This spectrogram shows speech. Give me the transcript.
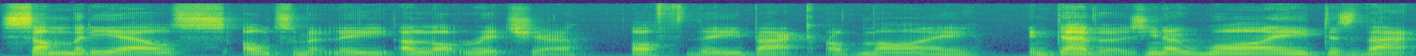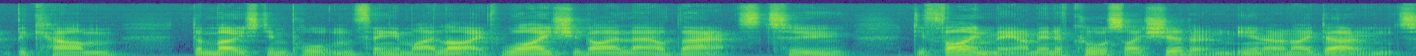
somebody else ultimately a lot richer off the back of my endeavors? You know, why does that become the most important thing in my life? Why should I allow that to define me? I mean, of course I shouldn't, you know, and I don't,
